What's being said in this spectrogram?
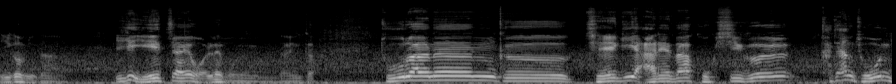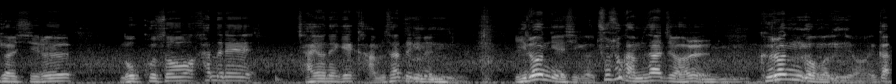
이겁니다. 이게 예자의 원래 모형입니다. 그러니까 두라는 그 제기 아래다 곡식을 가장 좋은 결실을 놓고서 하늘의 자연에게 감사드리는 음. 이런 예식이에요. 추수감사절 음. 그런 거거든요. 그러니까 이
